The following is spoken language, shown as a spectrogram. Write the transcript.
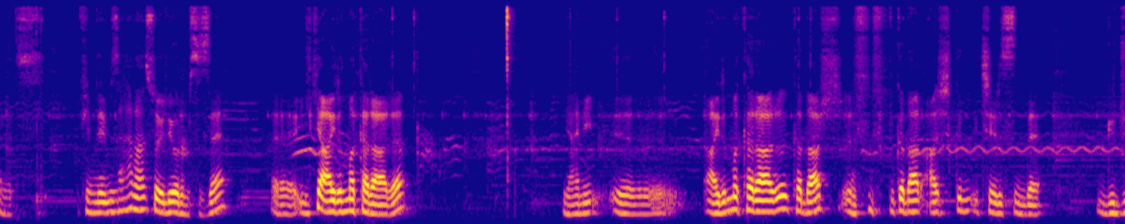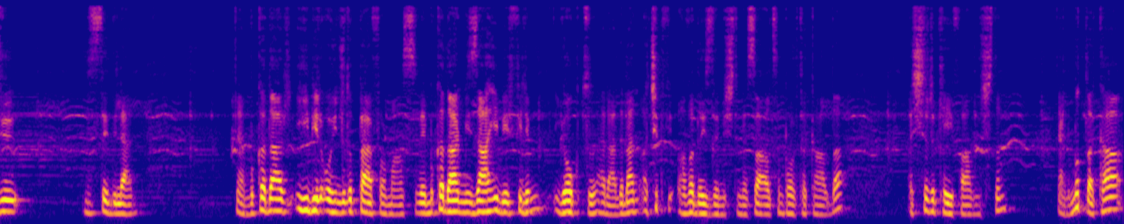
Evet. Filmlerimizi hemen söylüyorum size. E, ilki Ayrılma Kararı. Yani e, ayrılma kararı kadar bu kadar aşkın içerisinde gücü hissedilen yani bu kadar iyi bir oyunculuk performansı ve bu kadar mizahi bir film yoktu herhalde. Ben açık havada izlemiştim mesela Altın Portakal'da. Aşırı keyif almıştım. Yani mutlaka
